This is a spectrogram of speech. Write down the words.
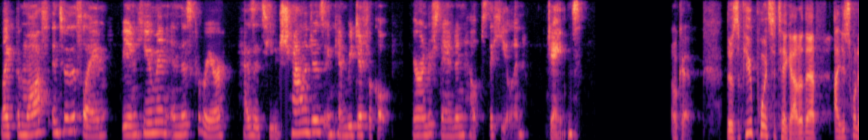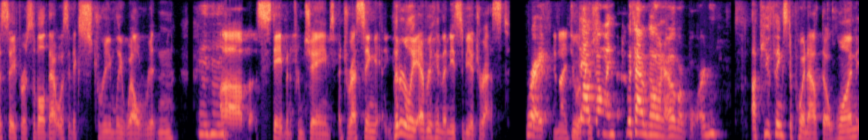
Like the moth into the flame, being human in this career has its huge challenges and can be difficult. Your understanding helps the healing. James. Okay. There's a few points to take out of that. I just want to say, first of all, that was an extremely well written Mhm. um, statement from James addressing literally everything that needs to be addressed. Right. and I do Without going that. without going overboard. a few things to point out though. One,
